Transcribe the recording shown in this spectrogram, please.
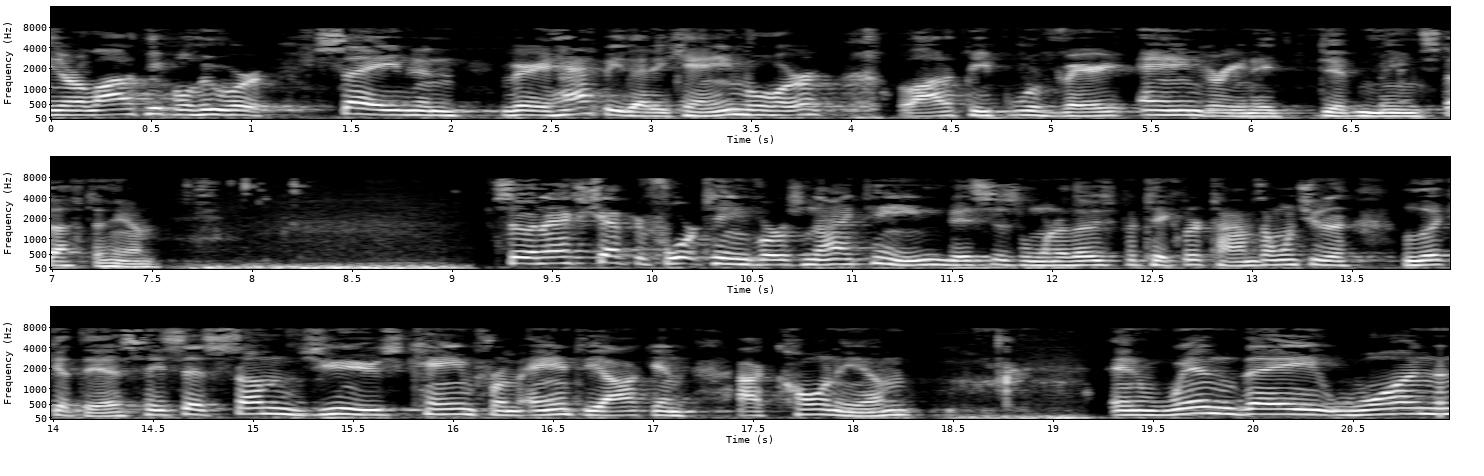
And there Either a lot of people who were saved and very happy that he came, or a lot of people were very angry and it didn't mean stuff to him. So in Acts chapter 14 verse 19, this is one of those particular times. I want you to look at this. He says, some Jews came from Antioch and Iconium, and when they won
